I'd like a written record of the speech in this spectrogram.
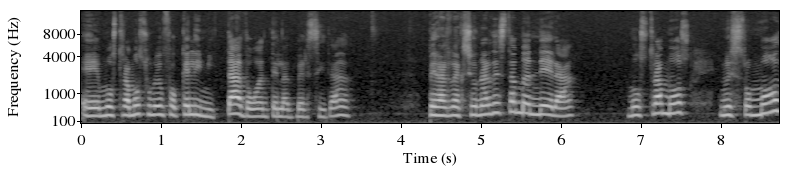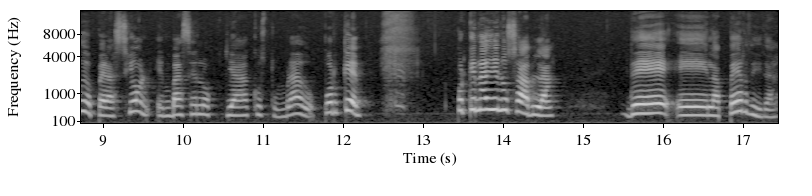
eh, mostramos un enfoque limitado ante la adversidad, pero al reaccionar de esta manera mostramos nuestro modo de operación en base a lo ya acostumbrado. ¿Por qué? Porque nadie nos habla de eh, la pérdida,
